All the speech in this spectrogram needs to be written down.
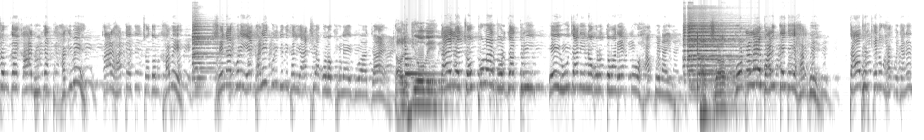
চমকায় কার ভিটা ঢাকবে কার হাতে হাতেতে চদন খাবে সে না করে এক খালি করে যদি খালি আঠিয়া কলো খিলাই দেওয়া যায়। তাহলে কি হবে? তাইলে চম্পলার বরযাত্রী এই উজানি নগর তোমার একটু হাঁকবে নাই। আচ্ছা। গোটালায় বাড়িতে যে হাঁকবে। তাও ফের কেন হাঁকবে জানেন?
